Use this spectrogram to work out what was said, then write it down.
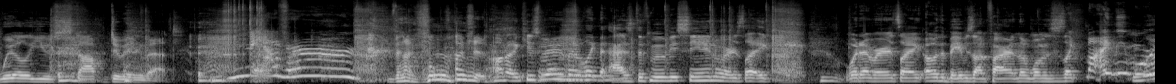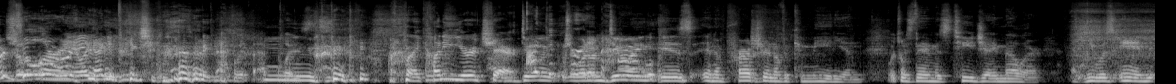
will you stop doing that? Never. Then I won't watch it. I don't. It keeps reminding me of like the asdfmovie scene where it's like, whatever. It's like, oh, the baby's on fire, and the woman's just like, buy me more, More jewelry. jewelry. Like I can picture like that with that voice. like, honey, you're a chair. Doing, I can what I'm doing is an impression of a comedian Which whose name is T.J. Miller, and he was in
